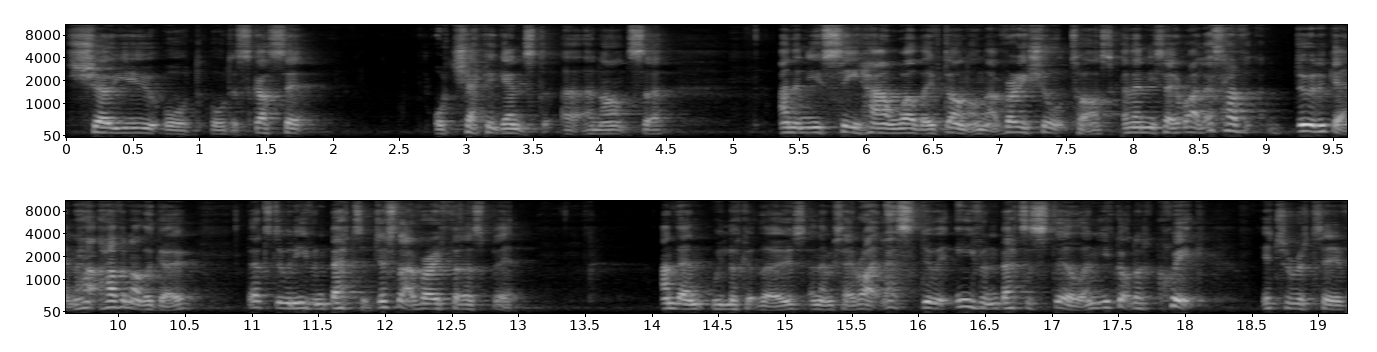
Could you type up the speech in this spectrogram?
show you or, or discuss it or check against a, an answer. And then you see how well they've done on that very short task. And then you say, right, let's have do it again, ha have another go. Let's do it even better, just that very first bit. And then we look at those and then we say, right, let's do it even better still. And you've got a quick iterative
